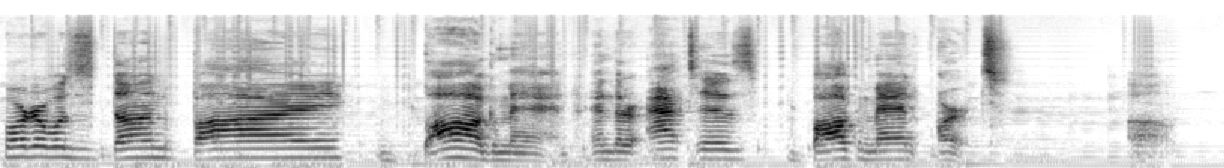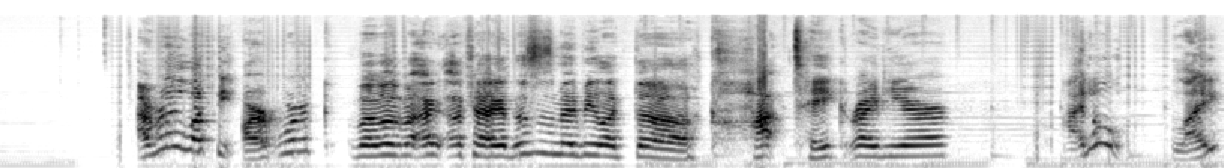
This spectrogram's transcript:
Hoarder was done by Bogman, and their act is Bogman Art. Um, I really like the artwork, but, but, but, okay, this is maybe like the hot take right here. I don't like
